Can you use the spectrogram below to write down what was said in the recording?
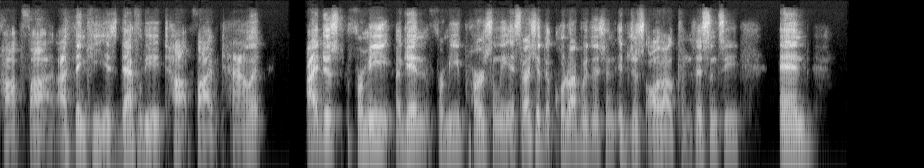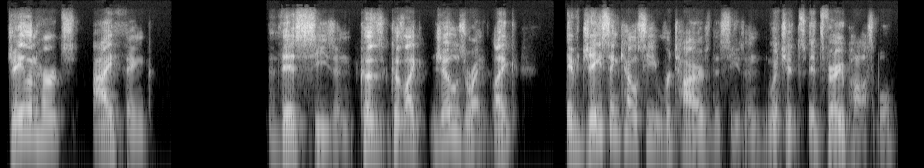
top five. I think he is definitely a top five talent. I just, for me, again, for me personally, especially the quarterback position, it's just all about consistency. And Jalen Hurts, I think this season, because because like Joe's right, like if Jason Kelce retires this season, which it's it's very possible,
